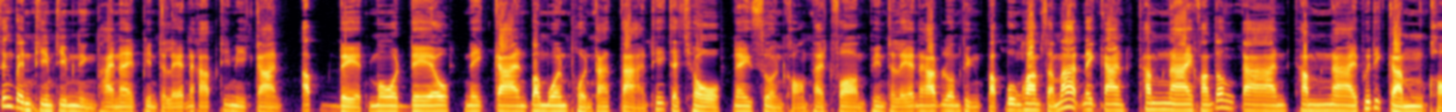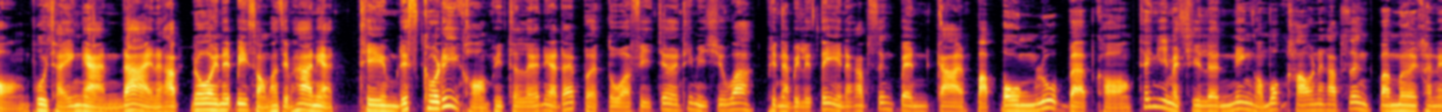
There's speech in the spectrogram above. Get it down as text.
ซึ่งเป็นทีมทีมหนึ่งภายใน Pinterest นะครับ ที่มีการอัปเดตโมเดล ในการประมวลผลต่างๆ ที่จะโชว์ในส่วนของแพลตฟอร์ม Pinterest นะครับ รวมถึงปรับปรุงความสามารถในการทำนายความต้องการทำนายพฤติกรรมของผู้ใช้งานได้นะครับ โดยในปี 2015 เนี่ย ทีม Discovery ของ Pinterest เนี่ยได้เปิดตัวฟีเจอร์ที่มีชื่อว่า Pinability นะครับ ซึ่งเป็นการปรับปรุงรูปแบบของเทคโนโลยี Machine Learning ของพวกเขานะครับ ซึ่งประเมินคะแน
